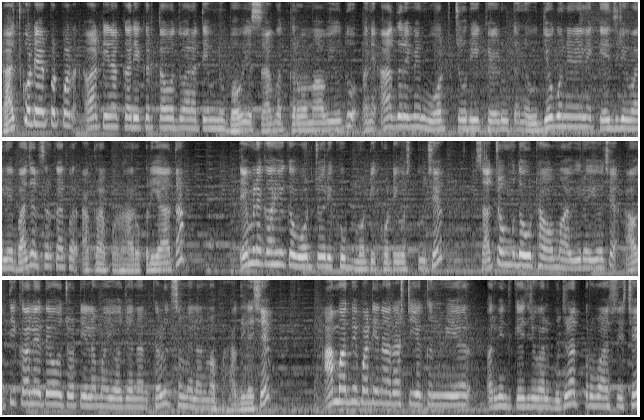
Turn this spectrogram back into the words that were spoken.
રાજકોટ એરપોર્ટ પર પાર્ટીના કાર્યકર્તાઓ દ્વારા તેમનું ભવ્ય સ્વાગત કરવામાં આવ્યું હતું અને આ દરમિયાન વોટ ચોરી, ખેડૂત અને ઉદ્યોગોને લઈને કેજરીવાલે ભાજપ સરકાર પર આકરા પ્રહારો કર્યા હતા. તેમણે કહ્યું કે વોટ ચોરી ખૂબ મોટી ખોટી વસ્તુ છે. સાચો મુદ્દો ઉઠાવવામાં આવી રહ્યો છે. આવતીકાલે તેઓ ચોટીલામાં યોજાનાર ખેડૂત સંમેલનમાં ભાગ લેશે. આમ આદમી પાર્ટીના રાષ્ટ્રીય કન્વીનર અરવિંદ કેજરીવાલ ગુજરાત પ્રવાસે છે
